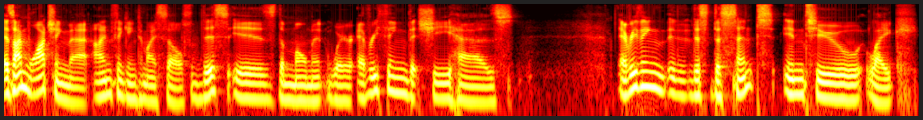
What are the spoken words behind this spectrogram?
as I'm watching that, I'm thinking to myself, this is the moment where everything that she has, everything, uh, this descent into like,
